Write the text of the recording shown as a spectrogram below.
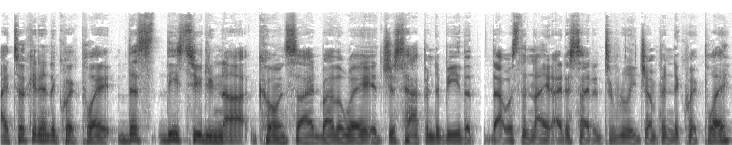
I took it into quick play. This these two do not coincide, by the way. It just happened to be that that was the night I decided to really jump into quick play.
